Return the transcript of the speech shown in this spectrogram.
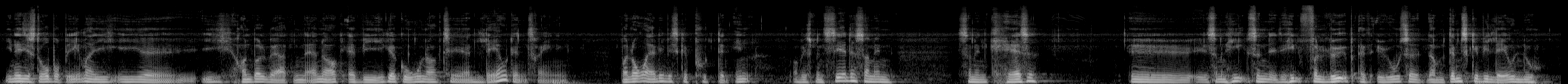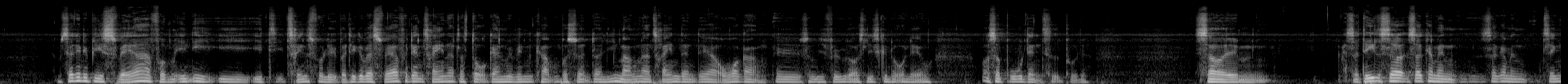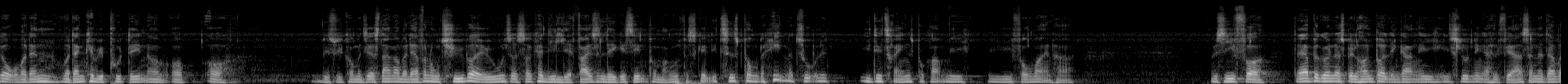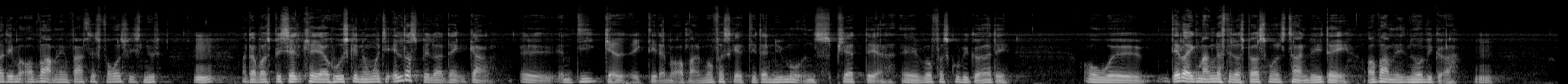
en af de store problemer i, i, øh, i håndboldverdenen er nok, at vi ikke er gode nok til at lave den træning. Hvornår er det, vi skal putte den ind? Og hvis man ser det som en, som en kasse, øh, som en helt, sådan et helt forløb at øvelser, dem skal vi lave nu, så kan det blive sværere at få dem ind i, i, i et, et træningsforløb, og det kan være sværere for den træner, der står og gerne vil vinde kampen på søndag, og lige mangler at træne den der overgang, øh, som vi føler også lige skal nå at lave, og så bruge den tid på det. Så, øh, så dels så, så, kan man, så kan man tænke over, hvordan, hvordan kan vi putte det ind, og, og, og hvis vi kommer til at snakke om, hvad det er for nogle typer af øvelser, så kan de faktisk lægges ind på mange forskellige tidspunkter, helt naturligt i det træningsprogram, vi, vi i forvejen har. Jeg vil sige, for da jeg begyndte at spille håndbold en gang i, i slutningen af 70'erne, der var det med opvarmning faktisk forholdsvis nyt. Mm. Og der var specielt, kan jeg huske, nogle af de ældre spillere dengang, øh, jamen de gad ikke det der med opvarmning. Hvorfor skal det der nymodens pjat der, øh, hvorfor skulle vi gøre det? Og øh, det er der ikke mange, der stiller spørgsmålstegn ved i dag. Opvarmning er noget, vi gør. Mm.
